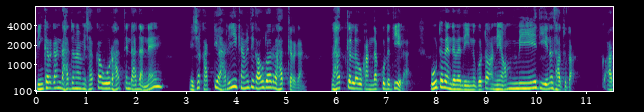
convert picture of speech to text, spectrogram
පින් කරගන්න හදනවා මිසක්කා ඌ රහත් වෙන්න හදන්නේ නැහැ. ඒෂ කට්ටිය හරිය කැමති කවුරු හරි රහත් කරගන්න. රහත් කරලා ඌ කන්දක් උඩ තියලා ඌට වැඳ වැඳ ඉන්නකොට අනේ අම්මේ තියෙන සතුටක්. අර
